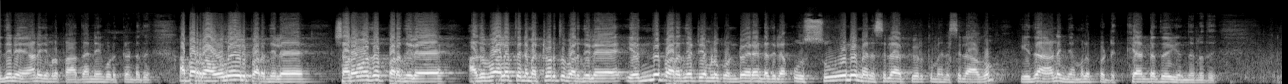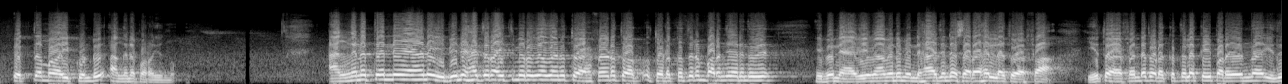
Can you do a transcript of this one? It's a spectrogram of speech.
ഇതിനെയാണ് നമ്മൾ പ്രാധാന്യം കൊടുക്കേണ്ടത്. അപ്പൊ റൗലയിൽ പറഞ്ഞില്ലേ ശർവദ പറഞ്ഞില്ലേ അതുപോലെ തന്നെ മറ്റൊരുത്ത് പറഞ്ഞില്ലേ എന്ന് പറഞ്ഞിട്ട് നമ്മൾ കൊണ്ടുവരേണ്ടതില്ല. ഉസൂൽ മനസ്സിലാക്കിയവർക്ക് മനസ്സിലാകും. ഇതാണ് നമ്മൾ ഇപ്പൊ എടുക്കേണ്ടത് എന്നുള്ളത്. വ്യക്തമായിക്കൊണ്ട് അങ്ങനെ പറയുന്നു. അങ്ങനെ തന്നെയാണ് ഇബിൻ ഹജർ ഐത്മിറുദ്ദീൻ ത്വഹഫയുടെ തുടക്കത്തിലും പറഞ്ഞു തരുന്നത്. ഇപ്പൊ നാവിമാമിന്റെ മിൻഹാജിന്റെ ഷറഹല്ല ത്വഹഫ ഈ ത്വഹഫന്റെ തുടക്കത്തിലൊക്കെ ഈ പറയുന്ന ഇത്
